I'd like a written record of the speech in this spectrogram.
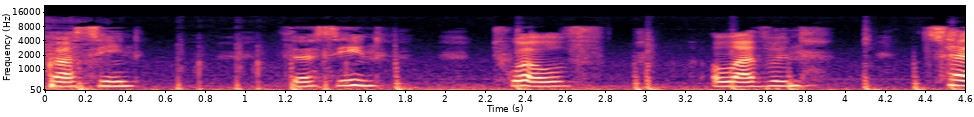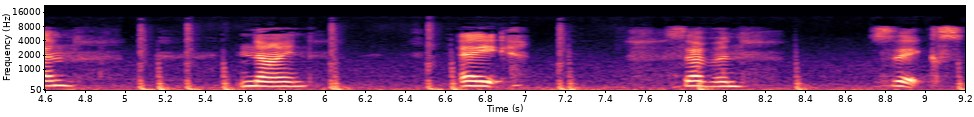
13, 13, 12, 11, 10, 9, 8, 7, 6,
